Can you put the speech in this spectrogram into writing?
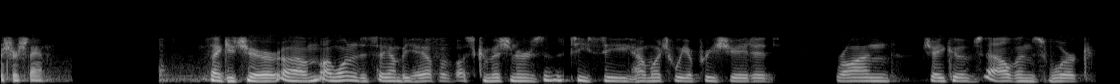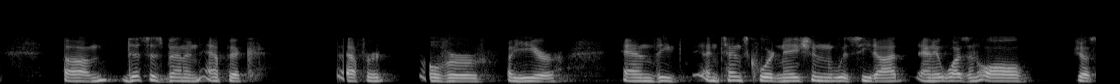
Commissioner Stanton. Thank you, Chair. Um, I wanted to say on behalf of us commissioners and the TC, how much we appreciated Ron, Jacobs, Alvin's work. Um, this has been an epic effort over a year. And the intense coordination with CDOT, and it wasn't all just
